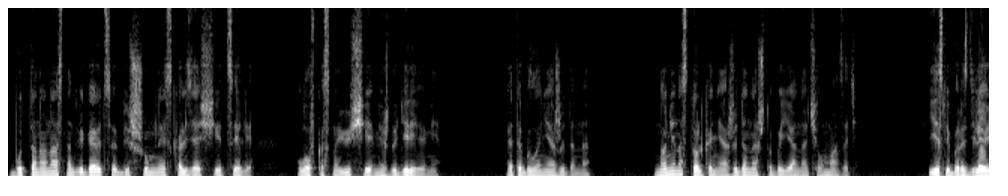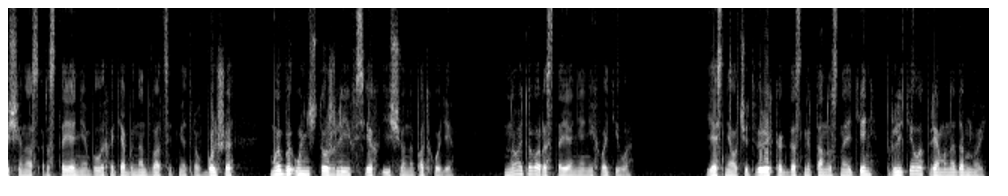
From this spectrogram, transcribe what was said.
будто на нас надвигаются бесшумные скользящие цели, ловко снующие между деревьями. Это было неожиданно. Но не настолько неожиданно, чтобы я начал мазать. Если бы разделяющее нас расстояние было хотя бы на 20 метров больше, мы бы уничтожили их всех еще на подходе. Но этого расстояния не хватило. Я снял четверых, когда смертоносная тень пролетела прямо надо мной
